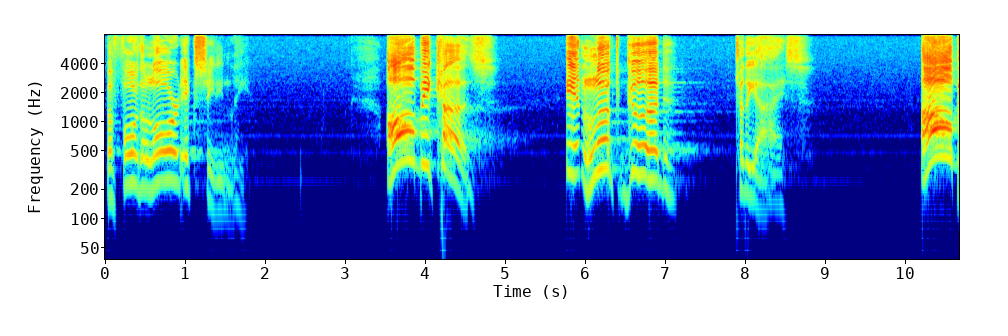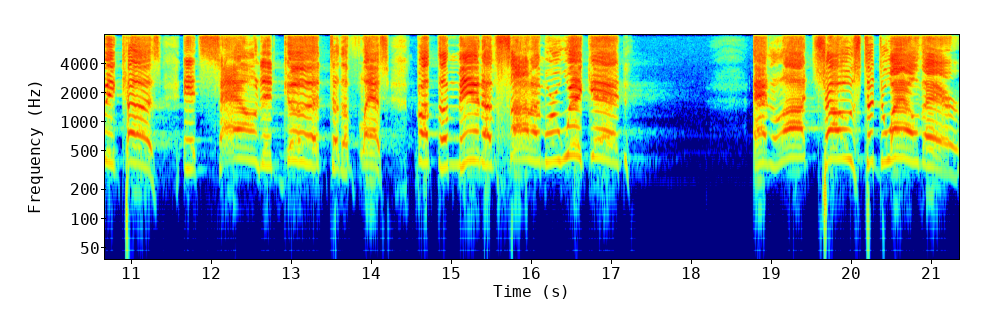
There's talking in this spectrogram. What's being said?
before the Lord exceedingly. All because it looked good to the eyes. All because it sounded good to the flesh, but the men of Sodom were wicked. And Lot chose to dwell there.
